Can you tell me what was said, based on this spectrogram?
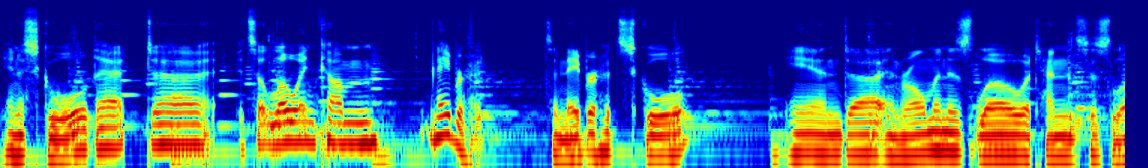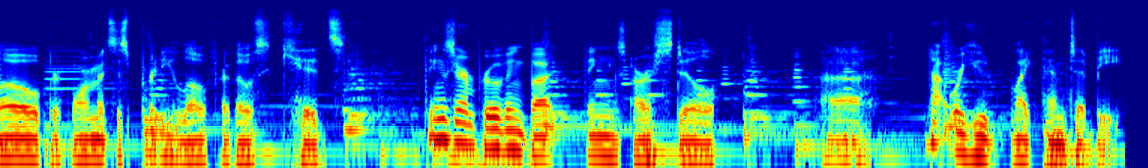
in a school that uh, it's a low income neighborhood. It's a neighborhood school, and uh, enrollment is low, attendance is low, performance is pretty low for those kids. Things are improving, but things are still uh, not where you'd like them to be.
